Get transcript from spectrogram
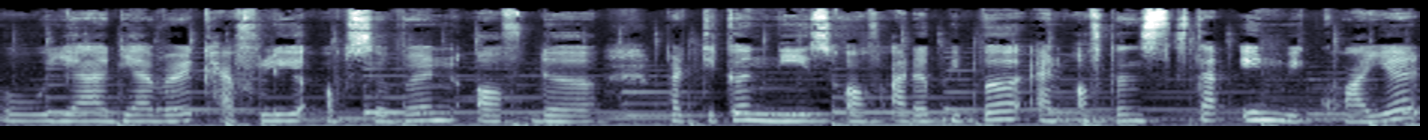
Oh yeah, they are very carefully observant of the practical needs of other people and often step in required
